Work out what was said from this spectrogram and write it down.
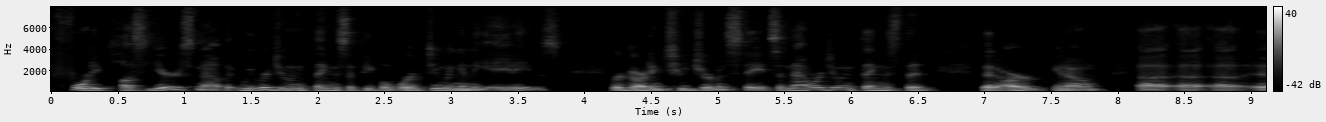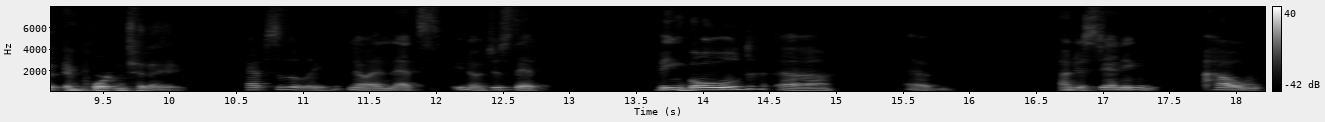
40 plus years now that we were doing things that people weren't doing in the 80s regarding two German states, and now we're doing things that that are, you know, uh, uh, uh, important today absolutely. No and that's you know just that being bold uh, uh, understanding how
